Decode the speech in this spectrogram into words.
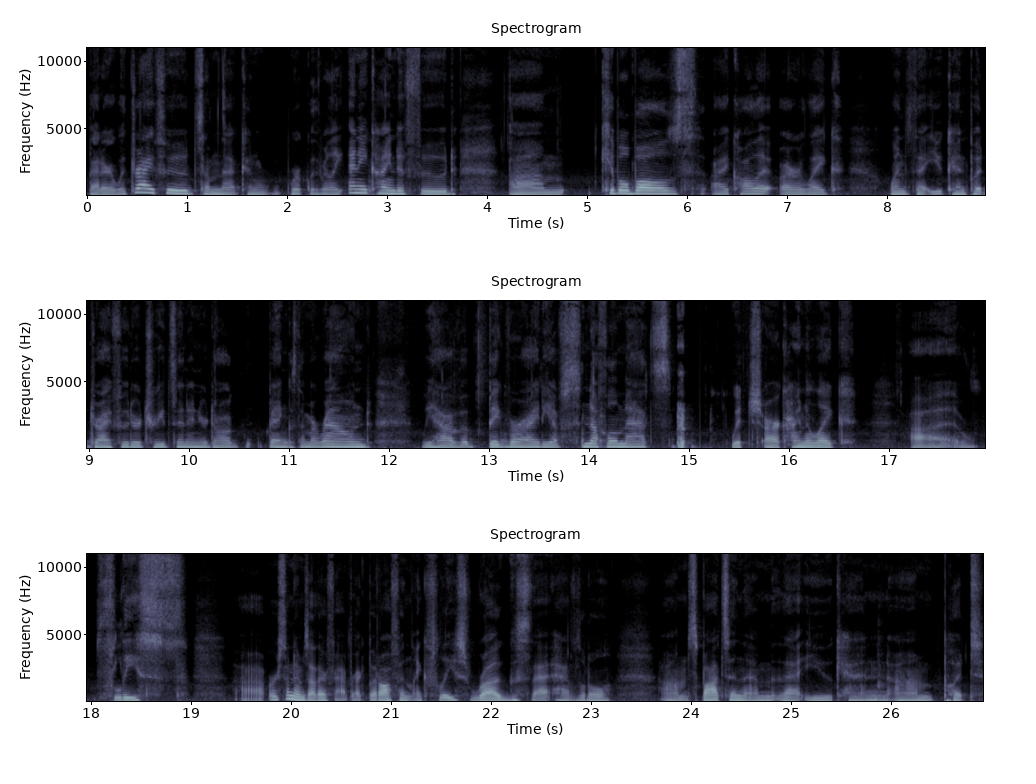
better with dry food, some that can work with really any kind of food. Um, kibble balls, I call it, are like ones that you can put dry food or treats in and your dog bangs them around. We have a big variety of snuffle mats, which are kind of like uh, fleece uh, or sometimes other fabric, but often like fleece rugs that have little um, spots in them that you can um, put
